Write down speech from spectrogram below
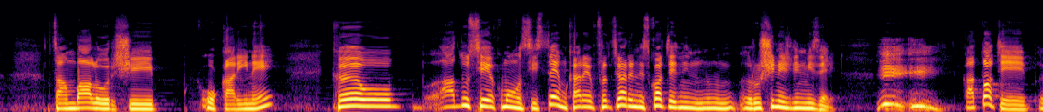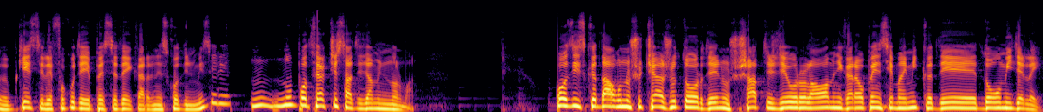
țambaluri și ocarine, că o adus ei acum un sistem care frățioare ne scoate din rușine și din mizerie. Ca toate uh, chestiile făcute de PSD care ne scot din mizerie, nu pot fi accesate de oameni normali. O zis că dau nu știu ce ajutor de, nu știu, 70 de euro la oamenii care au pensie mai mică de 2000 de lei.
